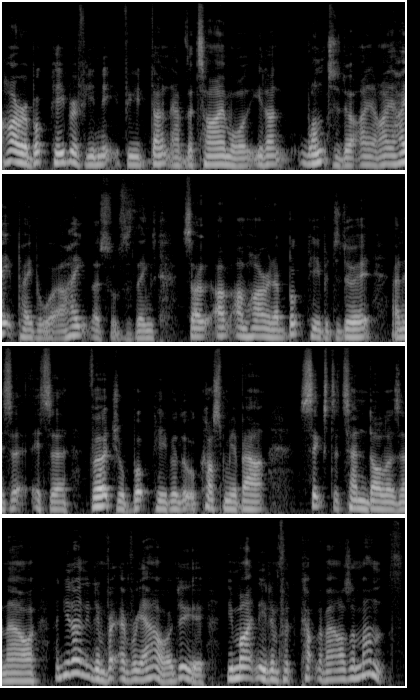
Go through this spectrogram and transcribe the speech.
hire a bookkeeper if you need, if you don't have the time or you don't want to do it. I, I hate paperwork. I hate those sorts of things. So I'm, I'm, hiring a bookkeeper to do it, and it's a it's a virtual bookkeeper that will cost me about six to ten dollars an hour. And you don't need him for every hour, do you? You might need him for a couple of hours a month,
